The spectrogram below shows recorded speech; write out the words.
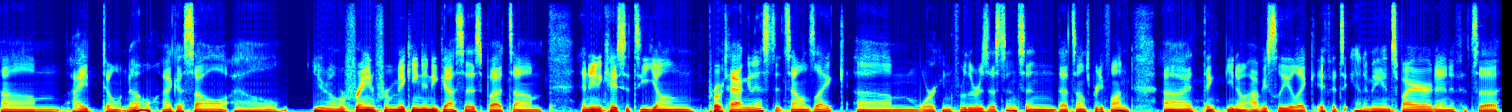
um, I don't know. I guess I'll I'll you know refrain from making any guesses but um, in any case it's a young protagonist it sounds like um, working for the resistance and that sounds pretty fun uh, i think you know obviously like if it's anime inspired and if it's a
